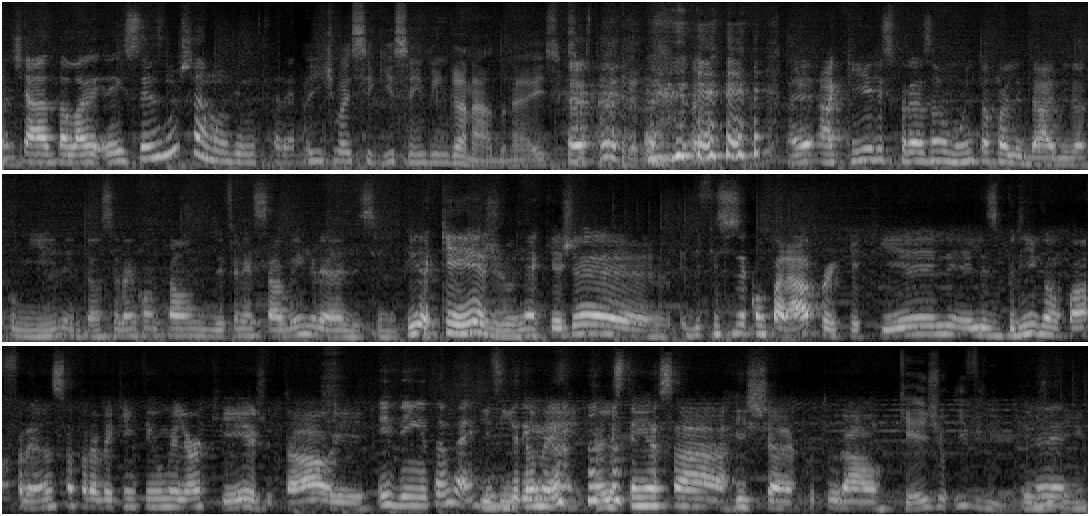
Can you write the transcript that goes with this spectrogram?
fatiada lá. Isso eles não chamam de mozzarella. A gente vai seguir sendo enganado, né? É isso que vocês estão querendo. É, aqui eles prezam muito a qualidade da comida, então você vai encontrar um diferencial bem grande, assim. E Queijo, né? Queijo é, é difícil você comparar, porque aqui ele- eles brigam com a França para ver quem tem o melhor queijo e tal, e, E vinho também. e vinho. Também. Então eles têm essa rixa cultural, Queijo e vinho. queijo É. e vinho.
